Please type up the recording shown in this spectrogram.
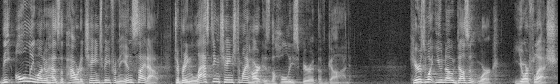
The only one who has the power to change me from the inside out, to bring lasting change to my heart, is the Holy Spirit of God. Here's what you know doesn't work your flesh,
